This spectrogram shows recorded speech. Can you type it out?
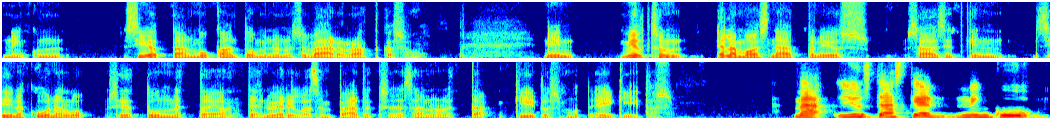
niin kun sijoittajan mukaan tuominen on se väärä ratkaisu. Niin miltä sun elämä olisi näyttänyt, jos saisitkin siinä kuunnellut sitä tunnetta ja tehnyt erilaisen päätöksen ja sanonut, että kiitos, mutta ei kiitos? Mä just äsken, niin kuin,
